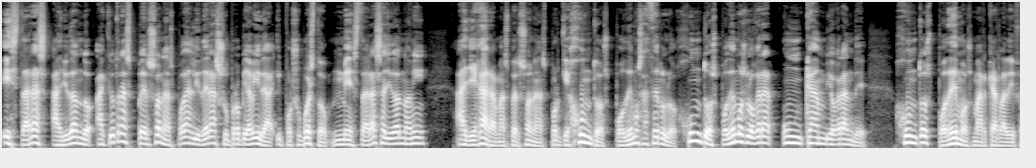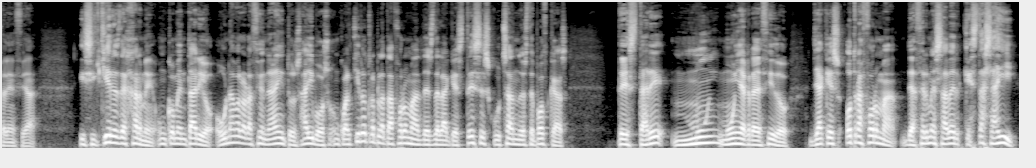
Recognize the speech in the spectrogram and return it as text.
Estarás ayudando a que otras personas puedan liderar su propia vida y por supuesto me estarás ayudando a mí a llegar a más personas, porque juntos podemos hacerlo, juntos podemos lograr un cambio grande, juntos podemos marcar la diferencia. Y si quieres dejarme un comentario o una valoración en iTunes, iVoox o en cualquier otra plataforma desde la que estés escuchando este podcast, te estaré muy, muy agradecido, ya que es otra forma de hacerme saber que estás ahí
